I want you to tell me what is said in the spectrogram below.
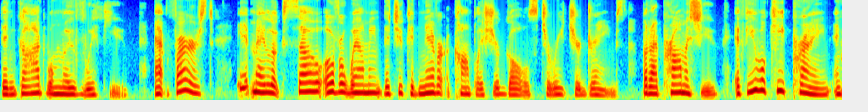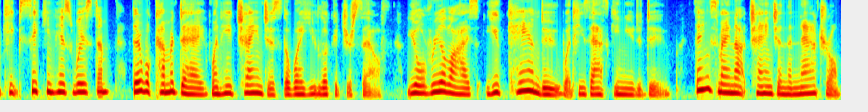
Then God will move with you. At first, it may look so overwhelming that you could never accomplish your goals to reach your dreams. But I promise you, if you will keep praying and keep seeking His wisdom, there will come a day when He changes the way you look at yourself. You'll realize you can do what He's asking you to do. Things may not change in the natural,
